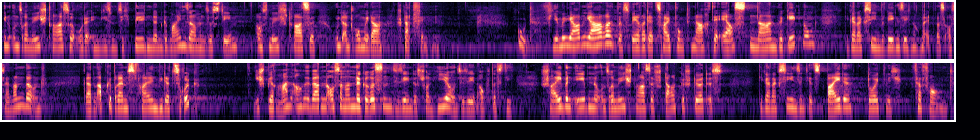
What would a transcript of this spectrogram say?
in unserer Milchstraße oder in diesem sich bildenden gemeinsamen System aus Milchstraße und Andromeda stattfinden. Gut, vier Milliarden Jahre, das wäre der Zeitpunkt nach der ersten nahen Begegnung. Die Galaxien bewegen sich noch mal etwas auseinander und werden abgebremst, fallen wieder zurück. Die Spiralarme werden auseinandergerissen. Sie sehen das schon hier und Sie sehen auch, dass die Scheibenebene unserer Milchstraße stark gestört ist. Die Galaxien sind jetzt beide deutlich verformt.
